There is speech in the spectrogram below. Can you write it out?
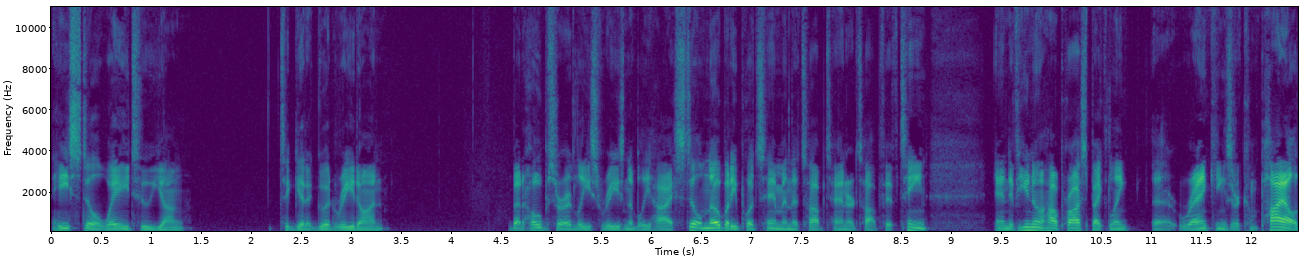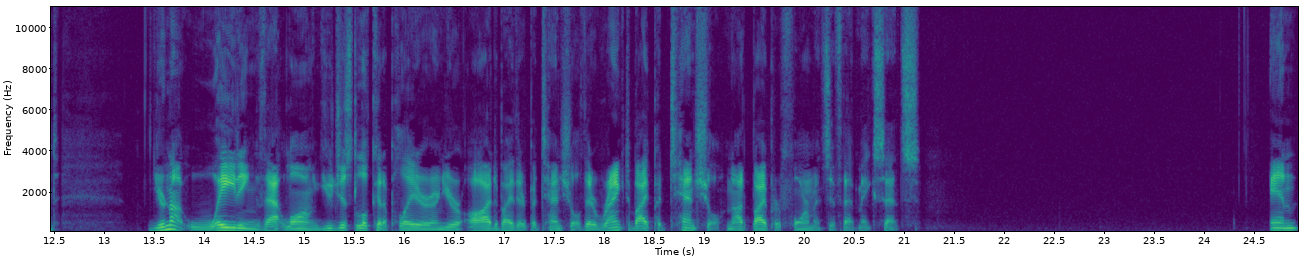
He's still way too young to get a good read on, but hopes are at least reasonably high. Still, nobody puts him in the top 10 or top 15. And if you know how prospect link uh, rankings are compiled, you're not waiting that long. You just look at a player and you're awed by their potential. They're ranked by potential, not by performance, if that makes sense. And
